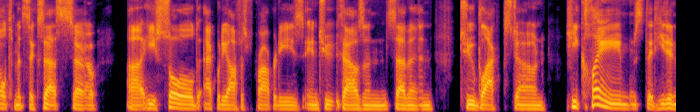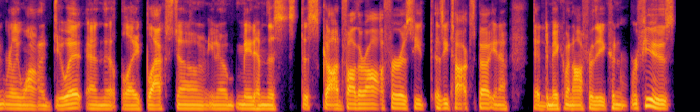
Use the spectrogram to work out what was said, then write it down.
ultimate success. So uh, he sold equity office properties in 2007 to blackstone. He claims that he didn't really want to do it and that like blackstone you know made him this this godfather offer as he as he talks about you know they had to make him an offer that he couldn't refuse.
